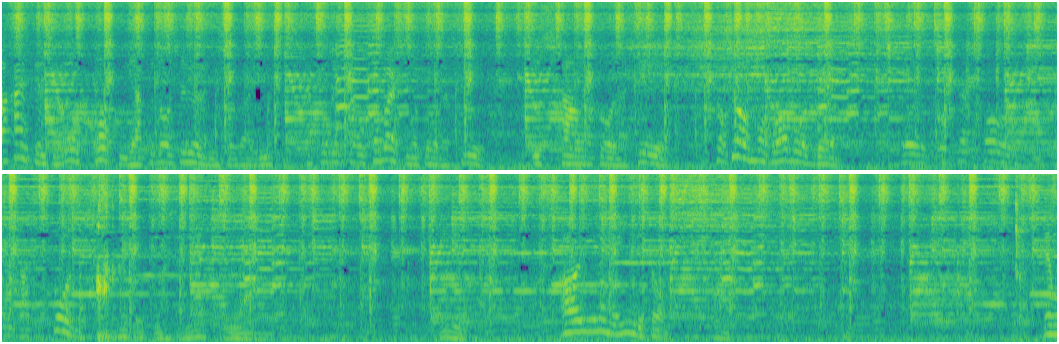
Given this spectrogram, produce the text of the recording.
若い選手が多く躍動しているような印象があります。先ほど言った岡林もそうだし石川もそうだし今日もフォアボールで、えー、こちらフォアボールでガッツポーズ出ていきましたね、うんうん、ああいうのもいいんでしょうでも、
